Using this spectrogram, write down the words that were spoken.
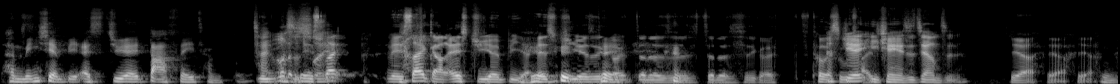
很明显比 SGA 大非常多。才二十岁，美赛港 SGA 比啊，SGA 是一个真的是真的是一个特殊。SGA 以前也是这样子。Yeah, yeah, yeah. 嗯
